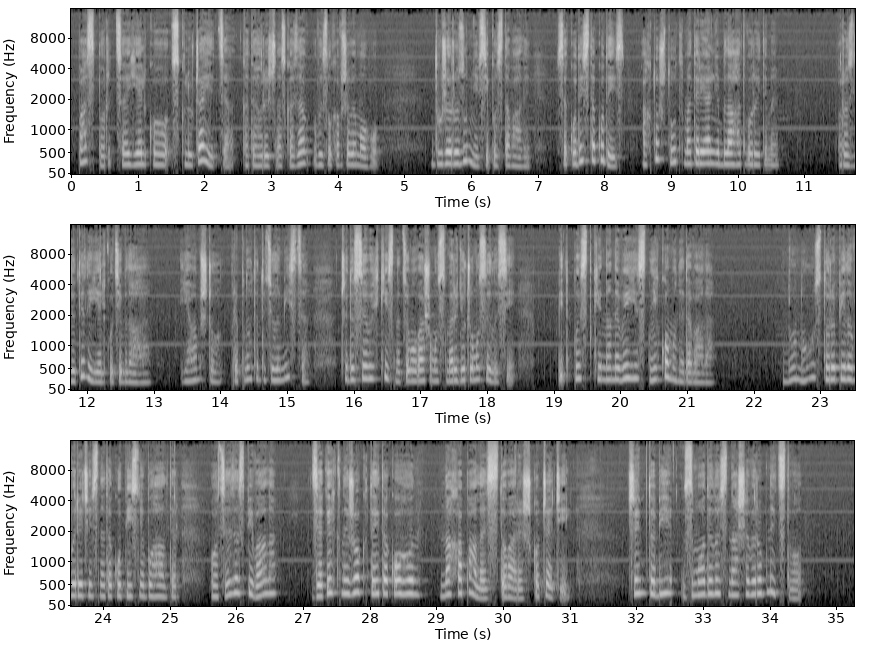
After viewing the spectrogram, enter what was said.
Паспорт це Єлько сключається, категорично сказав, вислухавши вимогу. Дуже розумні всі поставали. Все кудись та кудись. А хто ж тут матеріальні блага творитиме? Розлютили Єльку ті блага. Я вам що, припнута до цього місця? Чи до сивих кіс на цьому вашому смердючому силосі? Підпистки на невиїзд нікому не давала. Ну ну, сторопіло вирячився на таку пісню бухгалтер. Оце заспівала. З яких книжок ти такого нахапалась, товариш Кочечіль? Чим тобі змодилось наше виробництво?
